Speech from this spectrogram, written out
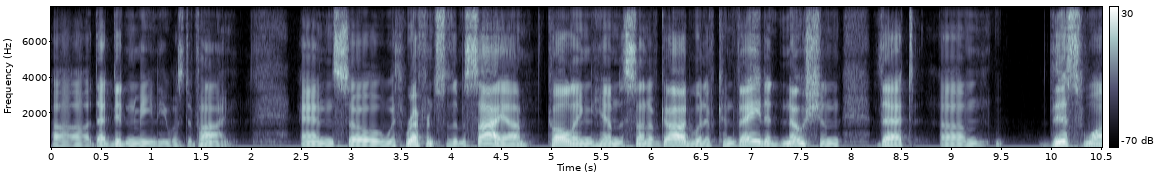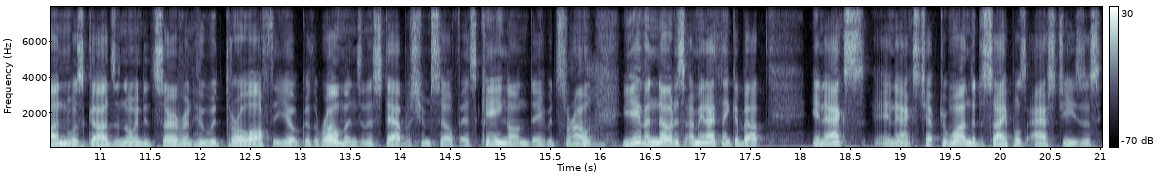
Uh, that didn't mean he was divine. And so, with reference to the Messiah, calling him the Son of God would have conveyed a notion that um, this one was God's anointed servant who would throw off the yoke of the Romans and establish himself as king on David's throne. Mm-hmm. You even notice, I mean, I think about in Acts in Acts chapter 1, the disciples asked Jesus,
